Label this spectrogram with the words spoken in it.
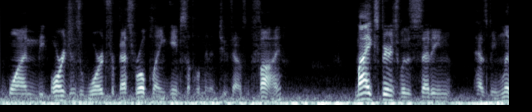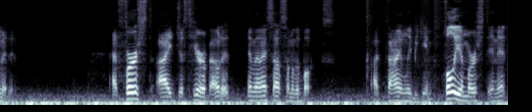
won the Origins Award for Best Role Playing Game Supplement in 2005. My experience with the setting has been limited. At first, I just hear about it, and then I saw some of the books. I finally became fully immersed in it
